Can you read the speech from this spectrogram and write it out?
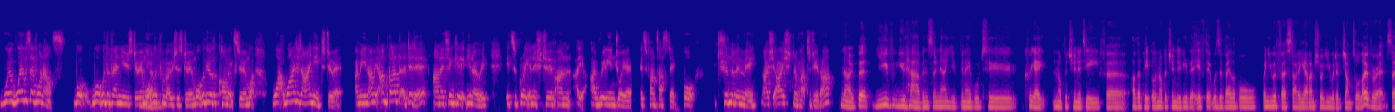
where, where was everyone else? What what were the venues doing? Yeah. What were the promoters doing? What were the other comics doing? What why why did I need to do it? I mean, I mean, I'm glad that I did it, and I think it, you know, it, it's a great initiative, and I, I really enjoy it. It's fantastic, but it shouldn't have been me. I, sh- I shouldn't have had to do that. No, but you've you have, and so now you've been able to create an opportunity for other people, an opportunity that if it was available when you were first starting out, I'm sure you would have jumped all over it. So,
